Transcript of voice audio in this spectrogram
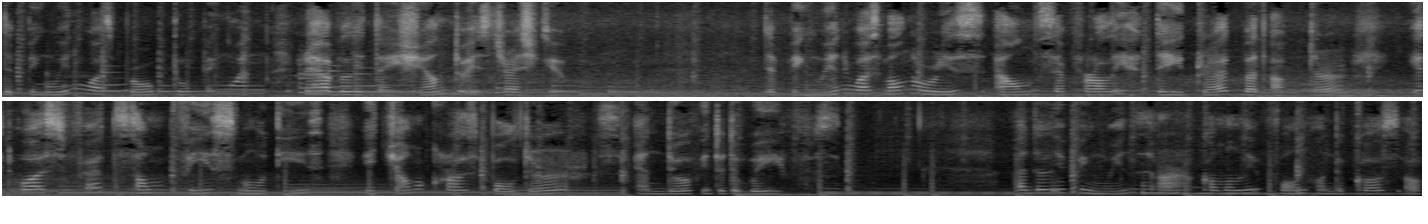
The penguin was brought to penguin rehabilitation to its rescue. The penguin was malnourished and severely dehydrated, but after it was fed some fish smoothies, it jumped across boulders and dove into the waves. Adélie penguins are commonly found on the coast of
